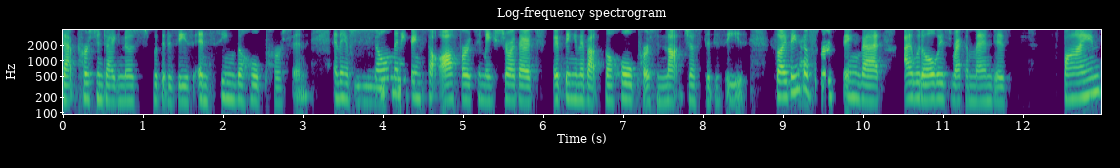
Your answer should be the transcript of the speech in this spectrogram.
that person diagnosed with the disease and seeing the whole person and they have so mm. many things to offer to make sure that they're thinking about the whole person not just the disease so i think the first thing that i would always recommend is find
